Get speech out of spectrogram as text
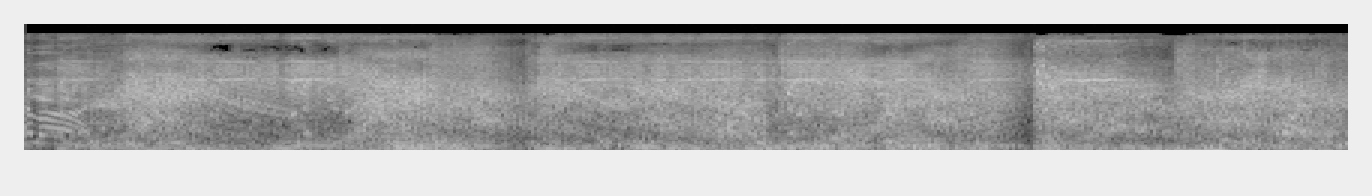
Come on! Beast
